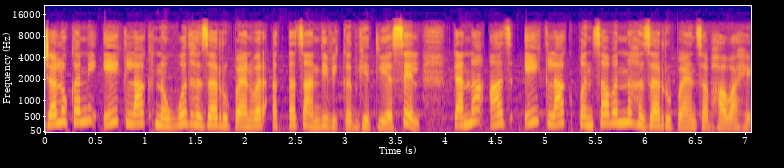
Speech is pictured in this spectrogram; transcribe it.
ज्या लोकांनी एक लाख नव्वद हजार रुपयांवर आत्ता चांदी विकत घेतली असेल त्यांना आज एक लाख पंचावन्न हजार रुपयांचा भाव आहे.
